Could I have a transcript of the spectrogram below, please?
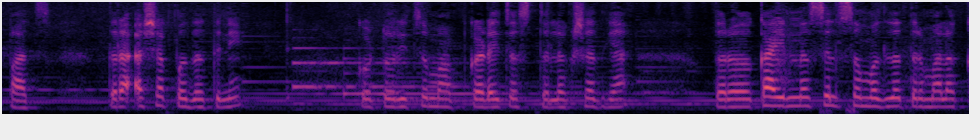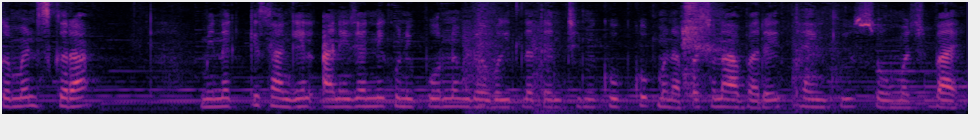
पाच. तर अशा पद्धतीने कटोरीचं माप काढायचं असतं लक्षात घ्या. तर काही नसेल समजलं तर मला कमेंट्स करा. मी नक्की सांगेल आणि ज्यांनी कोणी पूर्ण व्हिडिओ बघितला त्यांची मी खूप खूप मनापासून आभार आहे. Thank you so much bye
